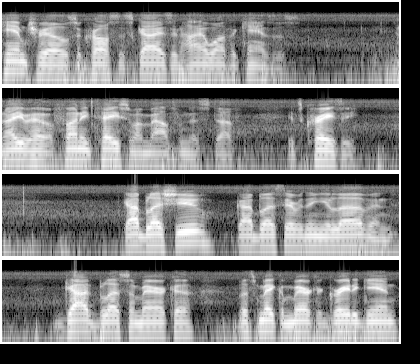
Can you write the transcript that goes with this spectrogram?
chemtrails across the skies in Hiawatha, Kansas. And I even have a funny taste in my mouth from this stuff. It's crazy. God bless you. God bless everything you love. And God bless America. Let's make America great again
